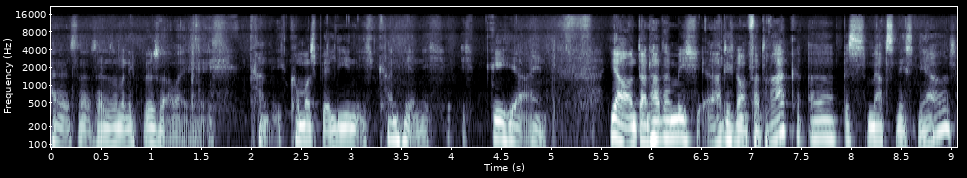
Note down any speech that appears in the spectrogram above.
äh, seien Sie mal nicht böse, aber ich ich komme aus Berlin, ich kann hier nicht, ich gehe hier ein. Ja, und dann hat er mich, hatte ich noch einen Vertrag äh, bis März nächsten Jahres,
